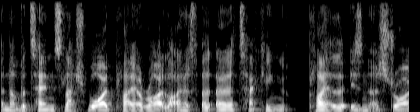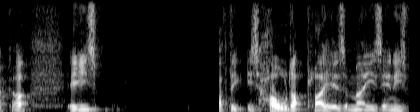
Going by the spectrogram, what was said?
a number ten slash wide player, right? Like an, an attacking player that isn't a striker. He's I think his hold up play is amazing. He's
